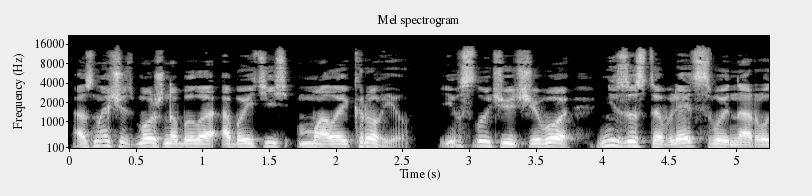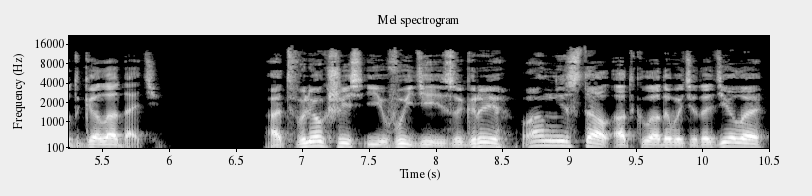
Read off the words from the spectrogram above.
а значит, можно было обойтись малой кровью и в случае чего не заставлять свой народ голодать. Отвлекшись и выйдя из игры, он не стал откладывать это дело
